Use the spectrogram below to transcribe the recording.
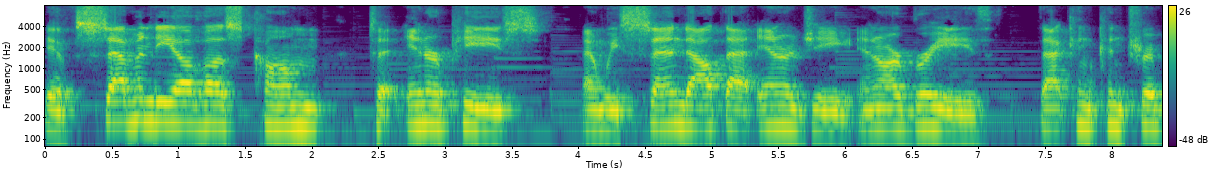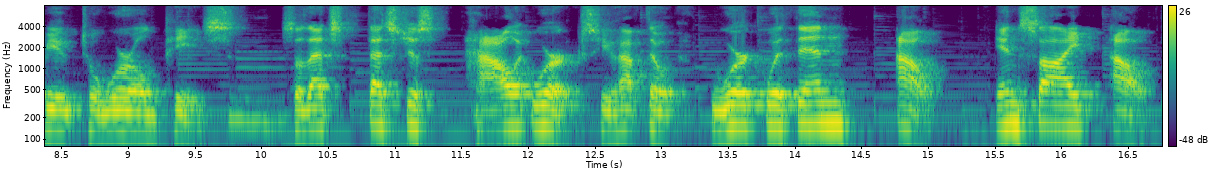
If 70 of us come to inner peace and we send out that energy in our breathe, that can contribute to world peace. So that's that's just how it works. You have to work within out, inside out,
